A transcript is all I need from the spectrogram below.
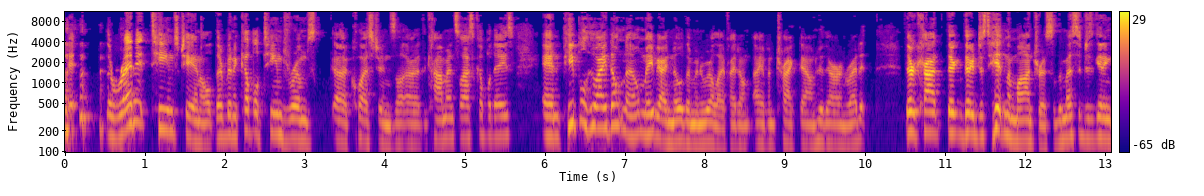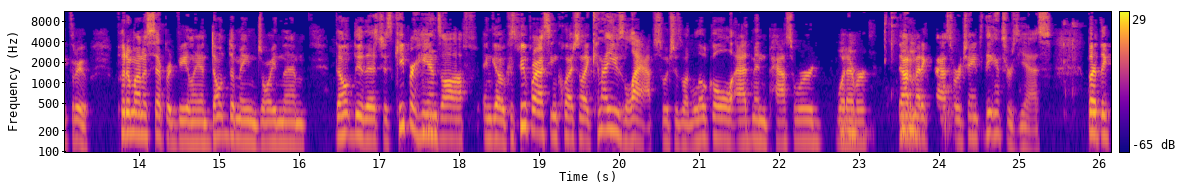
it, the Reddit Teams channel. There've been a couple Teams rooms uh, questions, uh, comments last couple days, and people who I don't know, maybe I know them in real life. I don't. I haven't tracked down who they are on Reddit. They're con- they're they're just hitting the mantra, so the message is getting through. Put them on a separate VLAN. Don't domain join them. Don't do this. Just keep your hands off and go. Because people are asking questions like, "Can I use LAPS, which is what local admin password, whatever." Mm-hmm the mm-hmm. automatic password change? The answer is yes. But the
